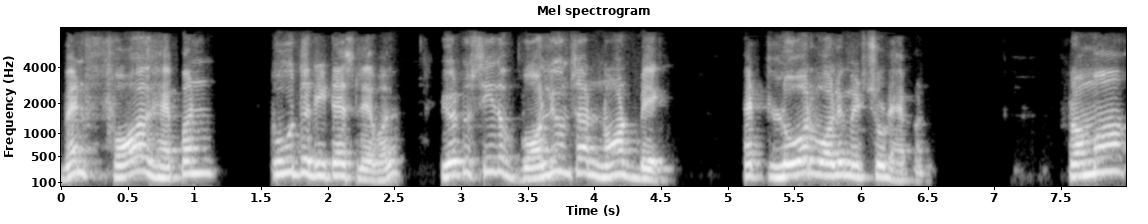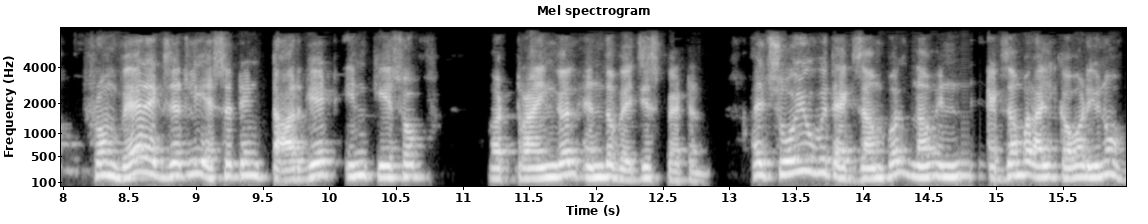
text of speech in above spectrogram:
when fall happen to the retest level you have to see the volumes are not big. At lower volume it should happen from a from where exactly ascertain target in case of a triangle and the wedges pattern. I'll show you with example. Now in example i'll cover you know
